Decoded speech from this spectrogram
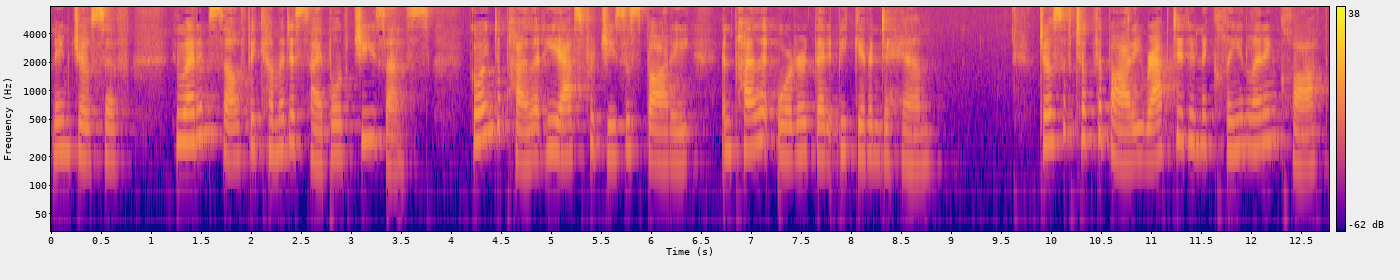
named Joseph, who had himself become a disciple of Jesus. Going to Pilate, he asked for Jesus' body, and Pilate ordered that it be given to him. Joseph took the body, wrapped it in a clean linen cloth,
